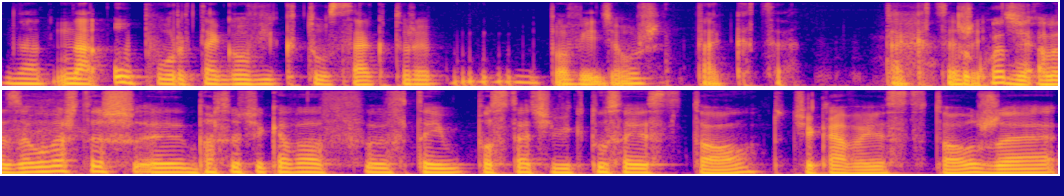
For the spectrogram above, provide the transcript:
na, na upór tego Wiktusa, który powiedział, że tak chce. Tak chce Dokładnie, żyć. ale zauważ też, y, bardzo ciekawa w, w tej postaci Wiktusa jest to, ciekawe jest to, że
